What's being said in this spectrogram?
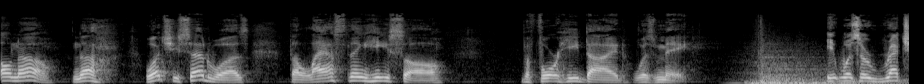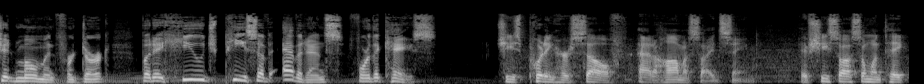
Oh, no, no. What she said was the last thing he saw before he died was me. It was a wretched moment for Dirk, but a huge piece of evidence for the case. She's putting herself at a homicide scene. If she saw someone take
